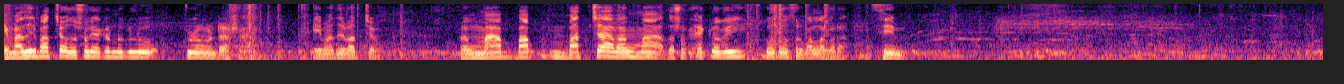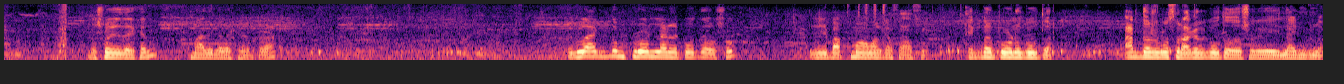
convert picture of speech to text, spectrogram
এই মাদির বাচ্চাও দর্শক একান্নগুলো টুর্নামেন্টে আসা। এই মাদির বাচ্চাও। এবং মা, বাপ, বাচ্চা এবং মা দর্শক এক লগেই গত বছর পাল্লা করা। সেম শরীরে দেখেন মাদিরা দেখেন আপনারা। এগুলো একদম পুরনো লাইনের কৌতর দর্শক। এই বাপমা আমার কাছে আছে। একবার পুরনো কৌতর আট, দশ বছর আগের কৌতর দর্শক এই লাইনগুলো।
